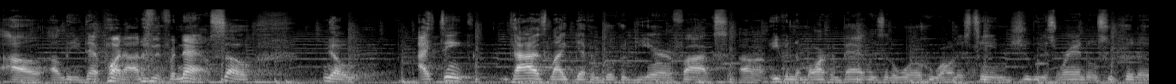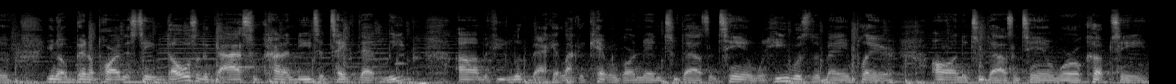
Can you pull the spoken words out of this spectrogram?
I'll, I'll leave that part out of it for now. So, you know, I think guys like Devin Booker, De'Aaron Fox, uh, even the Marvin Bagleys of the world who were on this team, Julius Randles, who could have, you know, been a part of this team. Those are the guys who kind of need to take that leap. Um, if you look back at like a Kevin Garnett in 2010, when he was the main player on the 2010 World Cup team,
